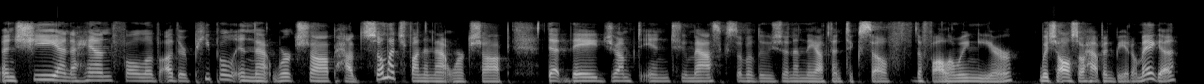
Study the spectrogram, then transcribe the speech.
And she and a handful of other people in that workshop had so much fun in that workshop that they jumped into Masks of Illusion and the Authentic Self the following year, which also happened to be at Omega.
